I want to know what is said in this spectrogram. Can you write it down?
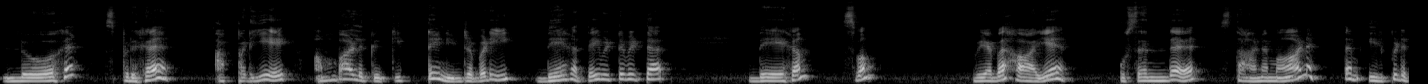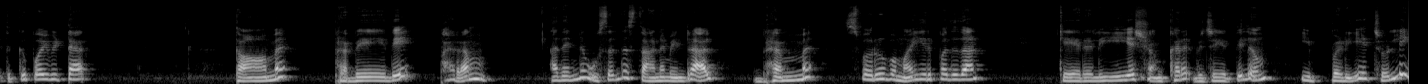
லோக ஸ்பிருக. அப்படியே அம்பாளுக்கு கிட்டே நின்றபடி தேகத்தை விட்டுவிட்டார். தேகம் ஸ்வம் வியபகாய உசந்த ஸ்தானமான தம் இருப்பிடத்துக்கு போய்விட்டார். தாம பிரபேதே பரம். அதென்ன உசந்த ஸ்தானம் என்றால் பிரம்ம ஸ்வரூபமாய் இருப்பதுதான். கேரளீய சங்கர விஜயத்திலும் இப்படியே சொல்லி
